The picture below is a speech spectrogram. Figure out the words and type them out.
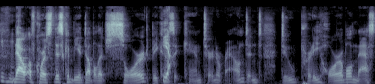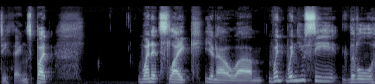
Mhm. Now, of course, this can be a double edged sword because Yeah. it can turn around and do pretty horrible, nasty things. But when it's like, you know, um, when when you see little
